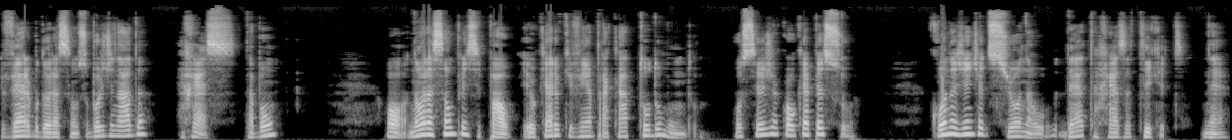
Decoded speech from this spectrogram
verbo da oração subordinada, res, tá bom? Ó, na oração principal, eu quero que venha para cá todo mundo, ou seja, qualquer pessoa. Quando a gente adiciona o that has a ticket, né?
